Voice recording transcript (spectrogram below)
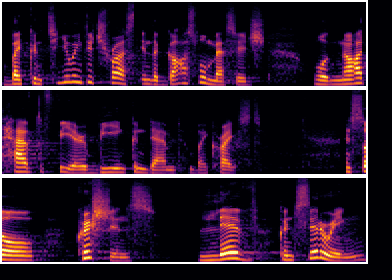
by continuing to trust in the gospel message will not have to fear being condemned by Christ. And so, Christians live considering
